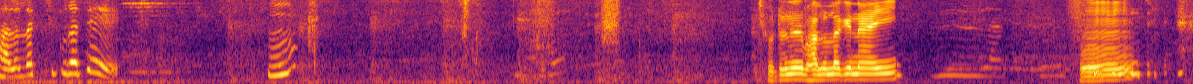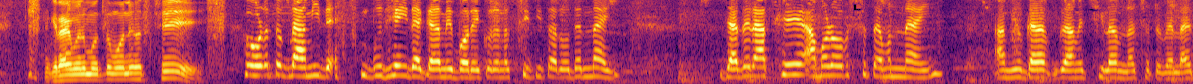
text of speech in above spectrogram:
ভালো লাগছে কুড়াতে? হুম? ছোটনের ভালো লাগে নাই? হুম? গ্রামের মতো মনে হচ্ছে? ওরা তো গ্রামই বুঝেই না গ্রামে বড় করে না স্মৃতি তো আর ওদের নাই। যাদের আছে আমার অবশ্য তেমন নাই। আমিও গ্রা- গ্রামে ছিলাম না ছোটবেলায়।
